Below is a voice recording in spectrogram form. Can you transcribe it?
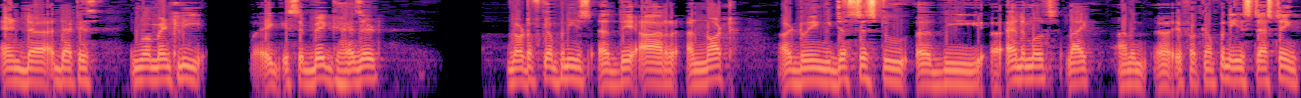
and uh, that is environmentally it's a big hazard. A lot of companies uh, they are uh, not uh, doing justice to uh, the uh, animals like I mean, uh, if a company is testing,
